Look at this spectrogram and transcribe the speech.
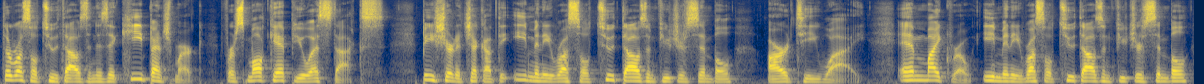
The Russell 2000 is a key benchmark for small cap US stocks. Be sure to check out the E-mini Russell 2000 future symbol RTY and Micro E-mini Russell 2000 future symbol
